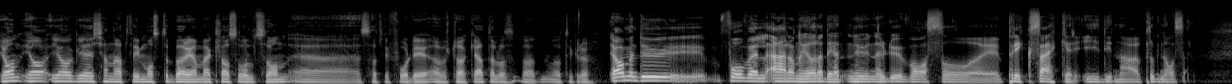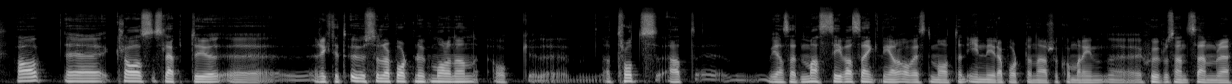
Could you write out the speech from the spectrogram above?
Jan, jag, jag känner att vi måste börja med Clas Ohlson eh, så att vi får det överstökat. Eller vad, vad, vad, tycker du? Ja, men du får väl äran att göra det nu när du var så eh, pricksäker i dina prognoser. Ja, eh, Klas släppte ju eh, riktigt usel rapport nu på morgonen och eh, trots att vi har sett massiva sänkningar av estimaten in i rapporten här så kommer man in eh, 7% sämre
